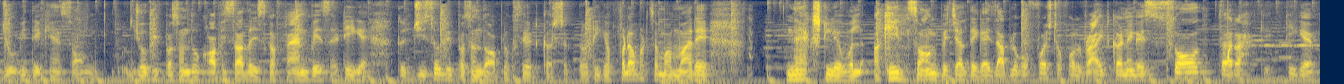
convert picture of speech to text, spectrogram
जो भी देखें सॉन्ग जो भी पसंद हो काफ़ी ज़्यादा इसका फ़ैन बेस है ठीक है? तो जिसको भी पसंद हो आप लोग सेट कर सकते हो ठीक है? फटाफट से हमारे नेक्स्ट लेवल अगेन सॉन्ग पे चलते गए आप लोग को फ़र्स्ट ऑफ़ ऑल राइट करने गए सौ तरह के ठीक है?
